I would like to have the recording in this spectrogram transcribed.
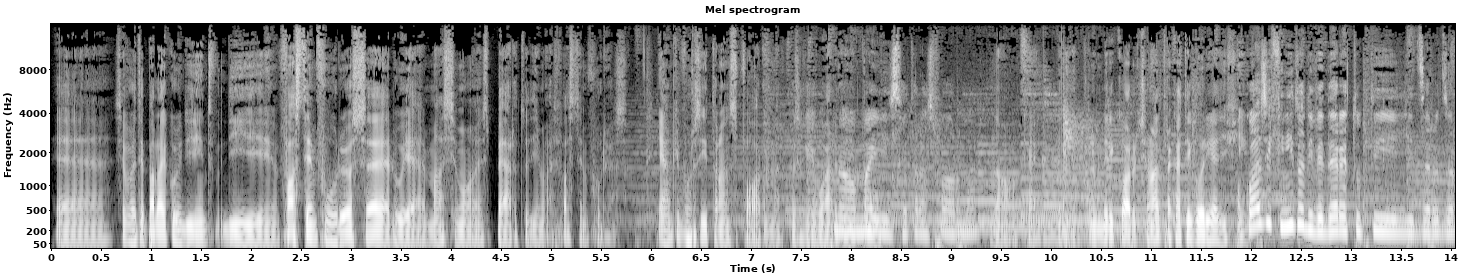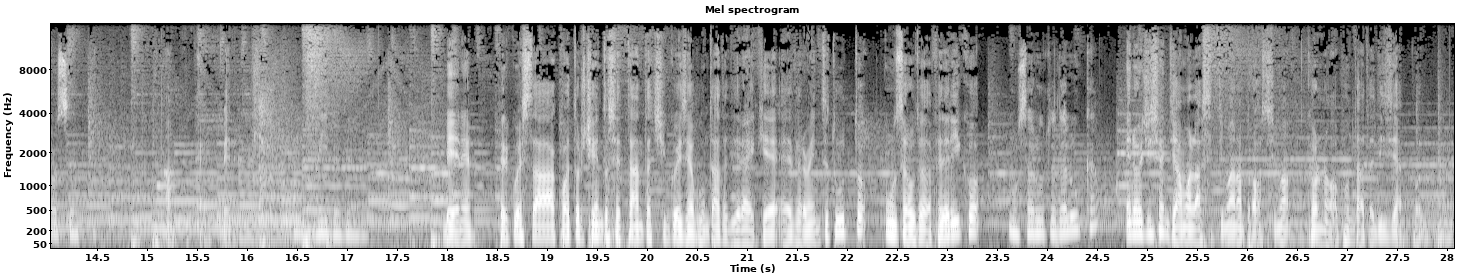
Eh, se volete parlare con lui di, di Fast and Furious, lui è il massimo esperto di Fast and Furious. E anche forse di Transformer, cosa che guardi. No, ho mai visto Transformer. No, ok. non mi ricordo, c'è un'altra categoria di film. Ho quasi finito di vedere tutti gli 007. Ah, ok. Rivedere. Bene, per questa 475esima puntata direi che è veramente tutto. Un saluto da Federico. Un saluto da Luca. E noi ci sentiamo la settimana prossima con una nuova puntata di Easy Apple.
